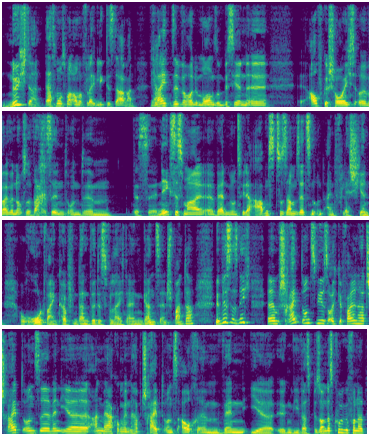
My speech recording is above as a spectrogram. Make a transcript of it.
nüchtern. Das muss man auch mal. Vielleicht liegt es daran. Vielleicht sind wir heute Morgen so ein bisschen äh, aufgescheucht, äh, weil wir noch so wach sind und ähm, das äh, nächstes Mal äh, werden wir uns wieder abends zusammensetzen und ein Fläschchen Rotwein köpfen. Dann wird es vielleicht ein ganz entspannter. Wir wissen es nicht. Ähm, schreibt uns, wie es euch gefallen hat. Schreibt uns, äh, wenn ihr Anmerkungen habt. Schreibt uns auch, ähm, wenn ihr irgendwie was besonders cool gefunden habt.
